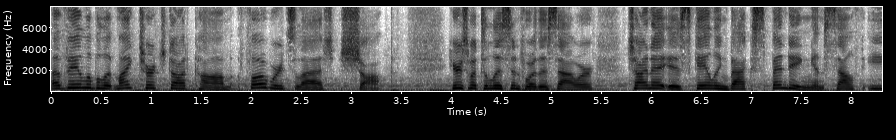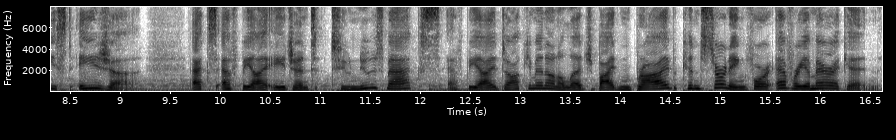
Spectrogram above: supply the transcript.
available at mikechurch.com forward slash shop. Here's what to listen for this hour China is scaling back spending in Southeast Asia. Ex FBI agent to Newsmax, FBI document on alleged Biden bribe concerning for every American.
